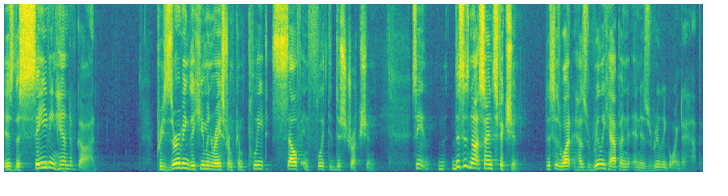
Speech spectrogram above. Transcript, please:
is the saving hand of God, preserving the human race from complete self inflicted destruction. See, this is not science fiction. This is what has really happened and is really going to happen.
